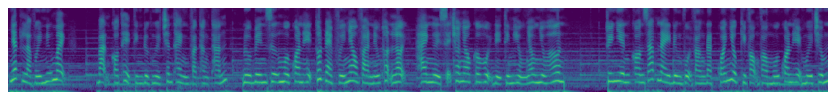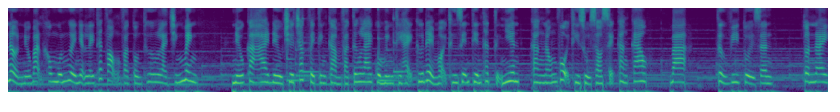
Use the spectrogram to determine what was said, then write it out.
nhất là với nữ mệnh. Bạn có thể tìm được người chân thành và thẳng thắn, đôi bên giữ mối quan hệ tốt đẹp với nhau và nếu thuận lợi, hai người sẽ cho nhau cơ hội để tìm hiểu nhau nhiều hơn. Tuy nhiên, con giáp này đừng vội vàng đặt quá nhiều kỳ vọng vào mối quan hệ mới chớm nở nếu bạn không muốn người nhận lấy thất vọng và tổn thương là chính mình. Nếu cả hai đều chưa chắc về tình cảm và tương lai của mình thì hãy cứ để mọi thứ diễn tiến thật tự nhiên, càng nóng vội thì rủi ro sẽ càng cao. 3. Tử vi tuổi dần Tuần này,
